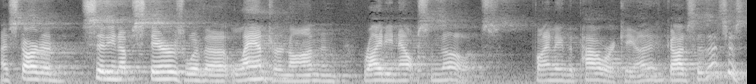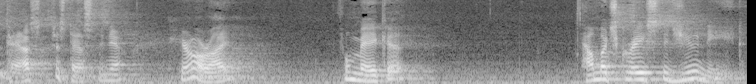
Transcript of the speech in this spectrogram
I started sitting upstairs with a lantern on and writing out some notes. Finally, the power came. God said, That's just a test, just testing you. You're all right. You'll make it. How much grace did you need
